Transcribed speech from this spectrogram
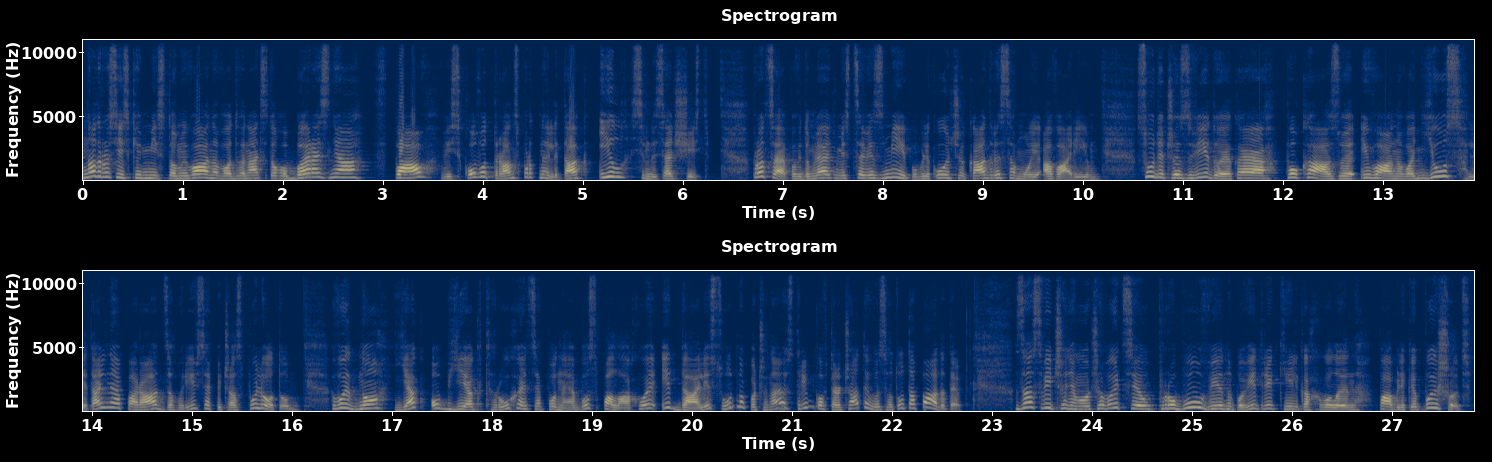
Над російським містом Іваново 12 березня впав військово-транспортний літак Іл-76. Про це повідомляють місцеві змі, публікуючи кадри самої аварії. Судячи з відео, яке показує Іванова Ньюз, літальний апарат загорівся під час польоту. Видно, як об'єкт рухається по небу, спалахує, і далі судно починає стрімко втрачати висоту та падати. За свідченнями очевидців, пробув він у повітрі кілька хвилин. Пабліки пишуть.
